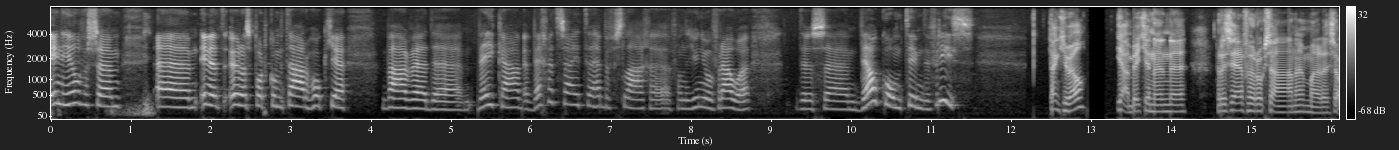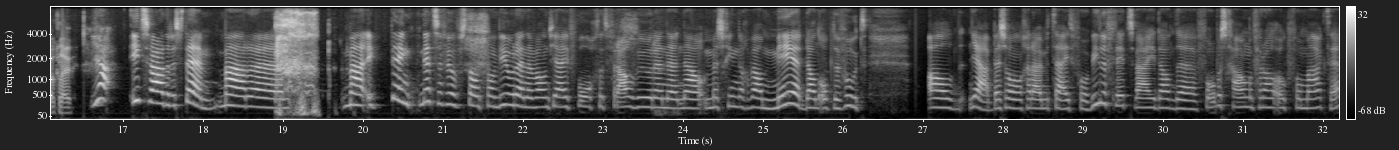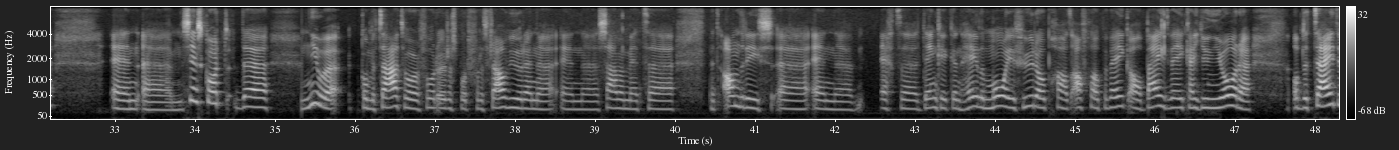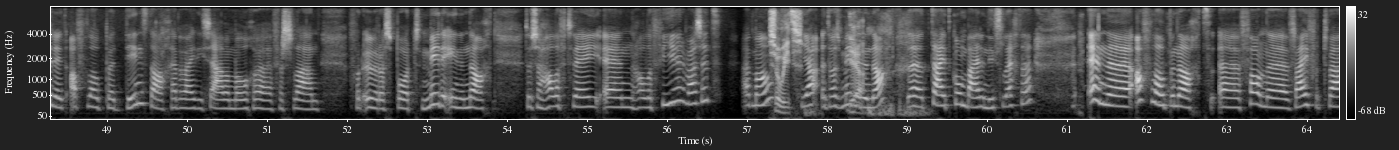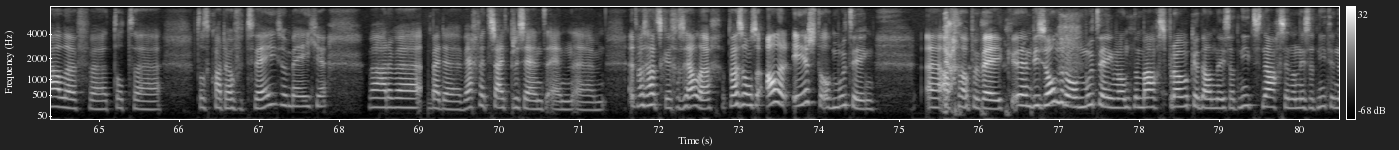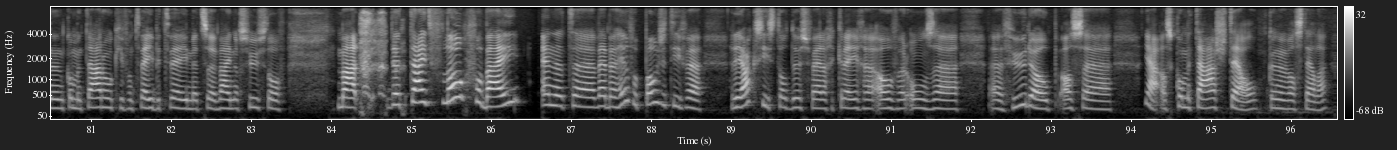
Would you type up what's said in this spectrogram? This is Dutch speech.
in Hilversum. Uh, in het Eurosport commentaarhokje, waar we de WK wegwedstrijd uh, hebben verslagen van de junior vrouwen. Dus uh, welkom Tim de Vries. Dankjewel. Ja, een beetje een uh, reserve Roxane, maar dat is ook leuk. Ja, iets zwaardere stem, maar, uh, maar ik denk net zoveel verstand van wielrennen, want jij volgt het vrouwenwielrennen nou misschien nog wel meer dan op de voet. Al ja, best wel een geruime tijd voor Wielenflits, waar je dan de voorbeschouwingen vooral ook voor maakt. Hè. En um, sinds kort de nieuwe commentator voor Eurosport voor het vrouwenwielrennen. En uh, samen met, uh, met Andries uh, en echt, uh, denk ik, een hele mooie vuurdoop gehad afgelopen week al bij het WK Junioren. Op de tijdrit afgelopen dinsdag hebben wij die samen mogen verslaan voor Eurosport midden in de nacht. Tussen half twee en half vier was het? Uit mijn hoofd? Zoiets. Ja, het was midden ja. in de nacht. De tijd kon bijna niet slechter. En uh, afgelopen nacht uh, van vijf voor twaalf tot, tot kwart over twee zo'n beetje waren we bij de wegwedstrijd present. En um, het was hartstikke gezellig. Het was onze allereerste ontmoeting uh, afgelopen ja. week. Een bijzondere ontmoeting, want normaal gesproken dan is dat niet s'nachts... en dan is dat niet in een commentaarhokje van 2 bij 2 met zo weinig zuurstof. Maar de tijd vloog voorbij en het, uh, we hebben heel veel positieve reacties tot dusver gekregen... over onze uh, vuurdoop als, ja, als commentaarstel, kunnen we wel stellen...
